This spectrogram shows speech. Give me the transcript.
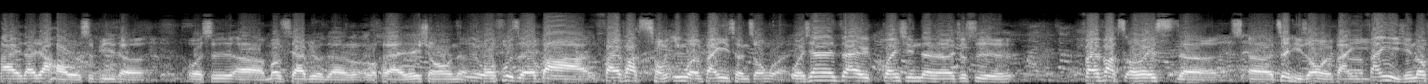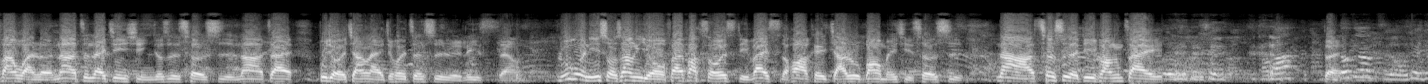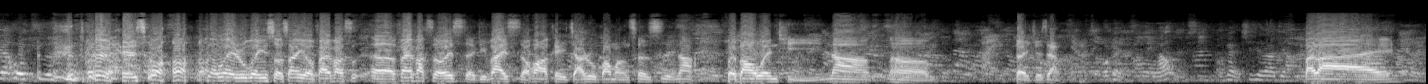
嗨，大家好，我是 Peter，我是呃 MostAble 的 Localization Owner，我负责把 Firefox 从英文翻译成中文。我现在在关心的呢，就是 Firefox OS 的呃正体中文翻译，翻译已经都翻完了，那正在进行就是测试，那在不久的将来就会正式 release 这样。如果你手上有 Firefox OS device 的话，可以加入帮我们一起测试。那测试的地方在。好吧，对，都这样子了，我就一定要后置。对，没错。各位，如果你手上有 Firefox 呃 Firefox OS 的 device 的话，可以加入帮忙测试，那回报问题，那呃，对，就这样。OK，好，OK，谢谢大家，拜拜。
